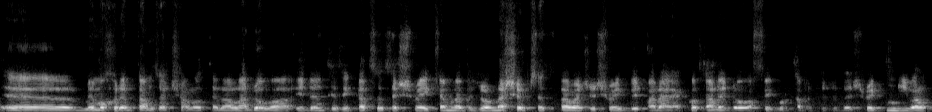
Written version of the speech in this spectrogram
E, mimochodem tam začalo teda ladová identifikace se Švejkem, nebo naše představa, že Švejk vypadá jako ta ledová figurka, protože ten Švejk mýval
